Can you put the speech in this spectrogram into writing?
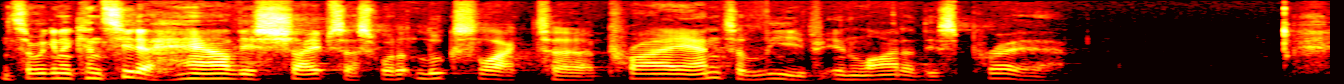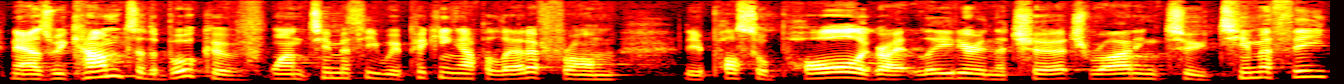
And so we're going to consider how this shapes us, what it looks like to pray and to live in light of this prayer. Now, as we come to the book of 1 Timothy, we're picking up a letter from the Apostle Paul, a great leader in the church, writing to Timothy,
